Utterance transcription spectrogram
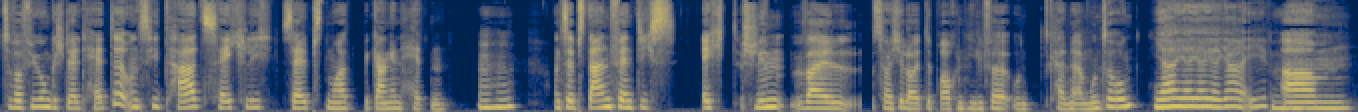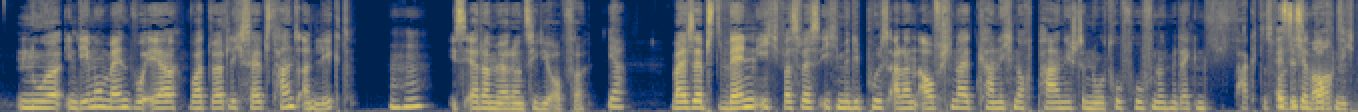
zur Verfügung gestellt hätte und sie tatsächlich Selbstmord begangen hätten. mhm. Und selbst dann fände ich's echt schlimm, weil solche Leute brauchen Hilfe und keine Ermunterung. ja, ja, ja, ja, ja, eben. Ähm, nur in dem Moment, wo er wortwörtlich selbst Hand anlegt, mhm. ist er der Mörder und sie die Opfer. Weil selbst wenn ich, was weiß ich, mir die Pulsadern aufschneid, kann ich noch panisch den Notruf rufen und mir denken, fuck, das wollte ich ja Mord. doch nicht.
